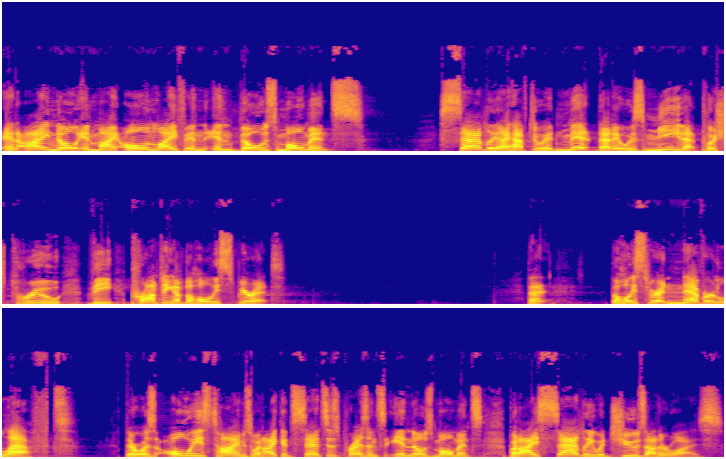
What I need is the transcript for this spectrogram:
and I know in my own life, in, in those moments, sadly, I have to admit that it was me that pushed through the prompting of the Holy Spirit. That the Holy Spirit never left. There was always times when I could sense his presence in those moments, but I sadly would choose otherwise.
